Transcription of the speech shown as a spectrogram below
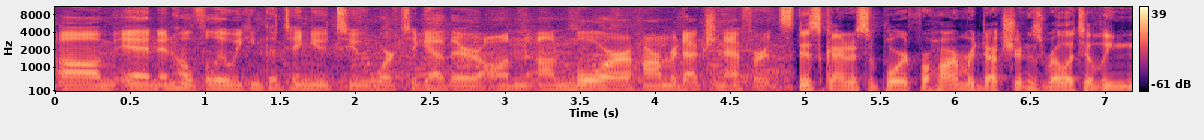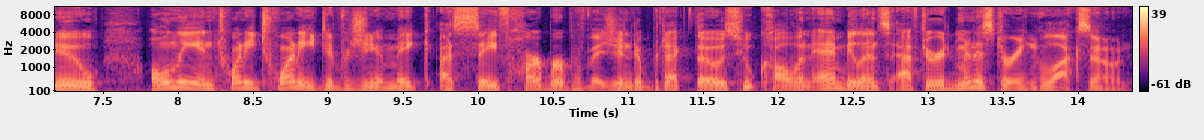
um, and, and hopefully we can continue to work together on, on more harm reduction efforts. This kind of support for harm reduction is relatively new. Only in 2020 did Virginia make a safe harbor provision to protect those who call an ambulance after administering naloxone.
